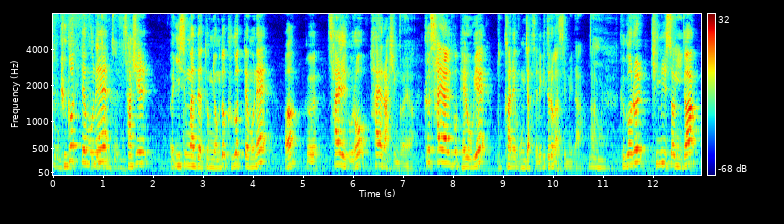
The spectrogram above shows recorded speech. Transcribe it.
그럼. 그것 그게 때문에. 사실 이승만 대통령도 그것 때문에 어 그 4.19로 하야하신 거예요. 그4.19 배후에 북한의 공작 세력이 들어갔습니다. 아, 네. 그거를 김일성이가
